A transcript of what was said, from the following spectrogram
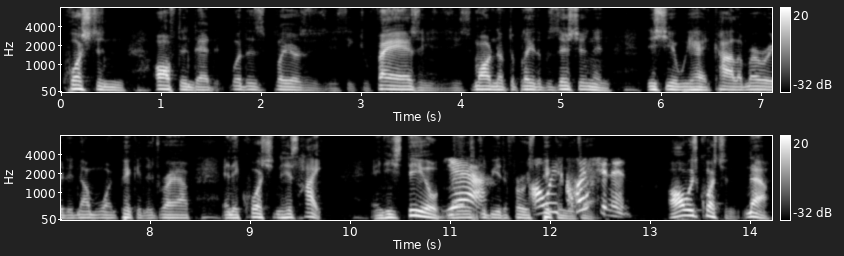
questioned often. That whether his players is, is he too fast, is he smart enough to play the position? And this year we had Kyler Murray, the number one pick in the draft, and they questioned his height, and he still yeah. managed to be the first Always pick in the draft. Always questioning. Always questioning. Now,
